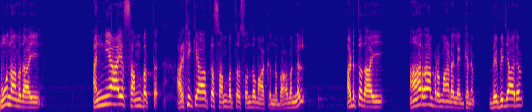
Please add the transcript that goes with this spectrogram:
മൂന്നാമതായി അന്യായ സമ്പത്ത് അർഹിക്കാത്ത സമ്പത്ത് സ്വന്തമാക്കുന്ന പാപങ്ങൾ. അടുത്തതായി ആറാം പ്രമാണ ലംഘനം വ്യഭിചാരം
